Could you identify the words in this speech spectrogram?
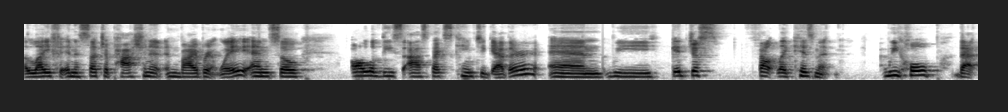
life in a, such a passionate and vibrant way. And so all of these aspects came together and we, it just felt like Kismet. We hope that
